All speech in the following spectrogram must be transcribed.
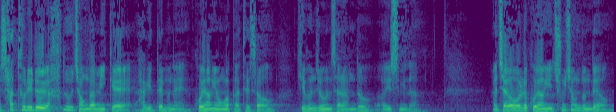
사투리를 하도 정감 있게 하기 때문에 고향이 온것 같아서 기분 좋은 사람도 있습니다. 제가 원래 고향이 충청도인데요.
